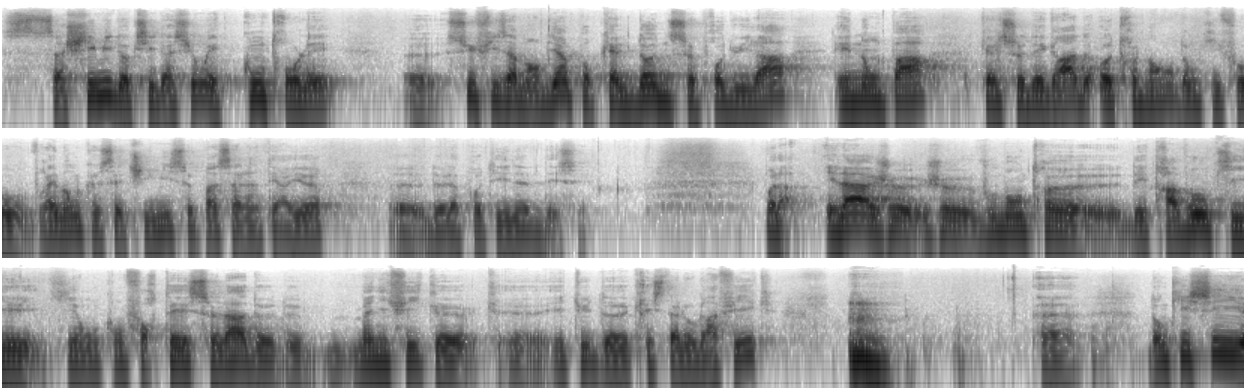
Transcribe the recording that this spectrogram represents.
sa chimie d'oxydation est contrôlée euh, suffisamment bien pour qu'elle donne ce produit-là et non pas qu'elle se dégrade autrement. Donc il faut vraiment que cette chimie se passe à l'intérieur euh, de la protéine FDC. Voilà. Et là, je, vous montre euh, des travaux qui, ont conforté cela de, magnifiques études cristallographiques. donc ici,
